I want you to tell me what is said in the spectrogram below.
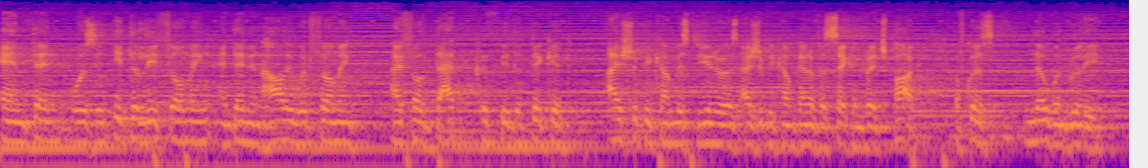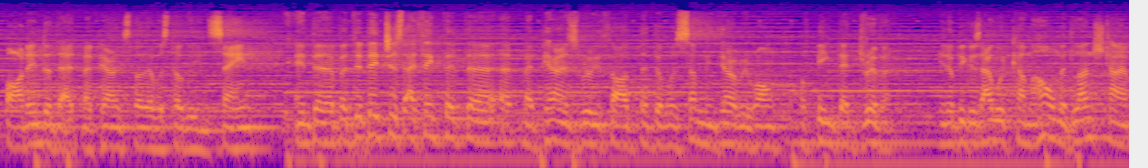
and then was in Italy filming and then in Hollywood filming. I felt that could be the ticket. I should become Mr. Universe. I should become kind of a second Reg Park. Of course, no one really bought into that. My parents thought I was totally insane. And, uh, but they just, I think that uh, uh, my parents really thought that there was something terribly wrong of being that driven. You know, because I would come home at lunchtime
